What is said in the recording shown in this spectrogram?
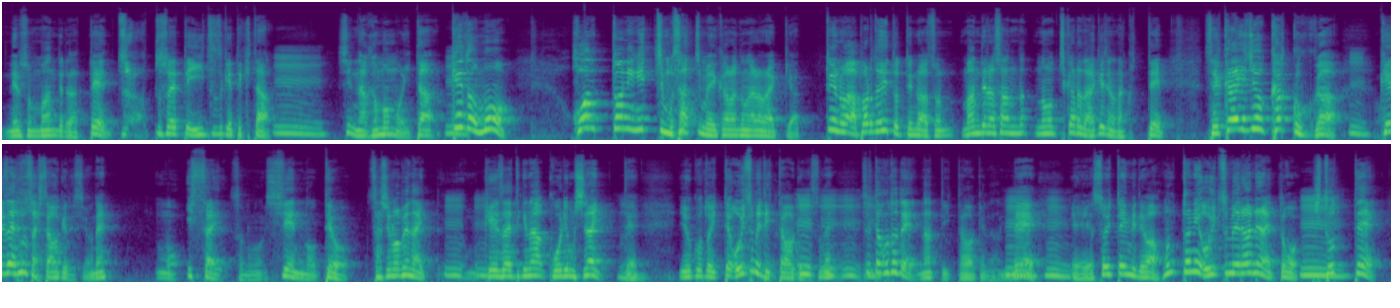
ネルソン・マンデラだってずっとそうやって言い続けてきたうん。し仲間もいた。けども、本当にニッチもサッチもいかなくならなきゃ。っていうのはアパルトヘイトっていうのはそのマンデラさんの力だけじゃなくて世界中各国がうん。経済封鎖したわけですよね。もう一切その支援の手を差し伸べない、うんうん。経済的な交流もしないっていうことを言って追い詰めていったわけですね、うんうんうんうんそういったことでなっていったわけなんで、うんうんえーそういった意味では本当に追い詰められないとうん人って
